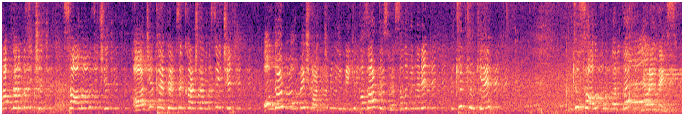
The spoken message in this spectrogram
haklarımız için, sağlığımız için, acil taleplerimizin karşılanması için 14-15 Mart 2022 Pazartesi ve Salı günleri bütün Türkiye, bütün sağlık kurumlarında görevdeyiz.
